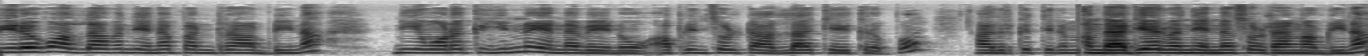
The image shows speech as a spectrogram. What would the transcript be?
பிறகும் அல்லாஹ் வந்து என்ன பண்ணுறான் அப்படின்னா நீ உனக்கு இன்னும் என்ன வேணும் அப்படின்னு சொல்லிட்டு அல்லாஹ் கேட்குறப்போ அதற்கு திரும்ப அந்த அடியார் வந்து என்ன சொல்கிறாங்க அப்படின்னா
